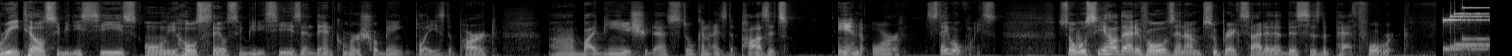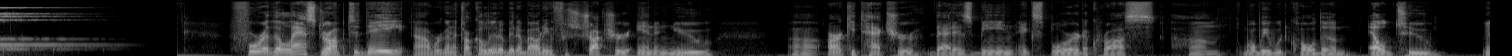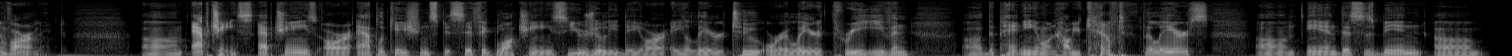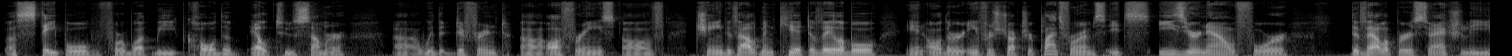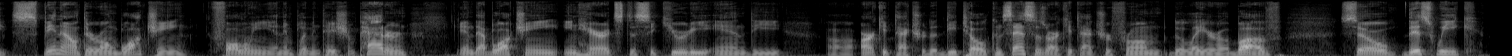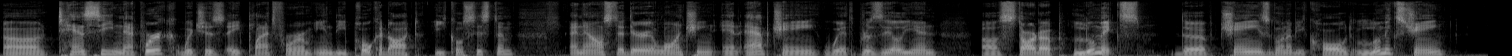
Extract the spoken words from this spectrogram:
retail CBDCs, only wholesale CBDCs, and then commercial bank plays the part uh, by being issued as tokenized deposits and or stablecoins. So we'll see how that evolves, and I'm super excited that this is the path forward. For the last drop today, uh, we're going to talk a little bit about infrastructure and a new uh, architecture that has been explored across um, what we would call the L2 environment. Um, app chains. App chains are application specific blockchains. Usually they are a layer 2 or a layer 3, even, uh, depending on how you count the layers. Um, and this has been uh, a staple for what we call the L2 summer, uh, with the different uh, offerings of chain development kit available and other infrastructure platforms. It's easier now for developers to actually spin out their own blockchain following an implementation pattern, and that blockchain inherits the security and the uh, architecture, the detailed consensus architecture from the layer above. So this week, uh, Tanssi Network, which is a platform in the Polkadot ecosystem, announced that they're launching an app chain with Brazilian uh, startup Lumx. The chain is going to be called Lumx Chain,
